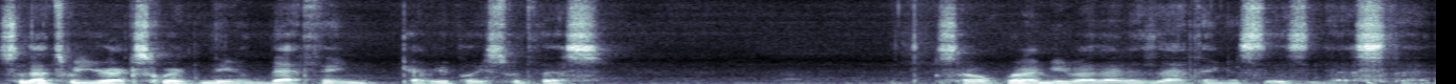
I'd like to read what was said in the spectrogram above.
So that's what your x squared, you know, that thing got replaced with this. So what I mean by that is that thing is, is this, that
